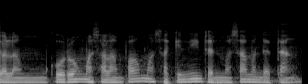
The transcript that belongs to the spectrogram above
dalam kurung masa lampau, masa kini, dan masa mendatang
